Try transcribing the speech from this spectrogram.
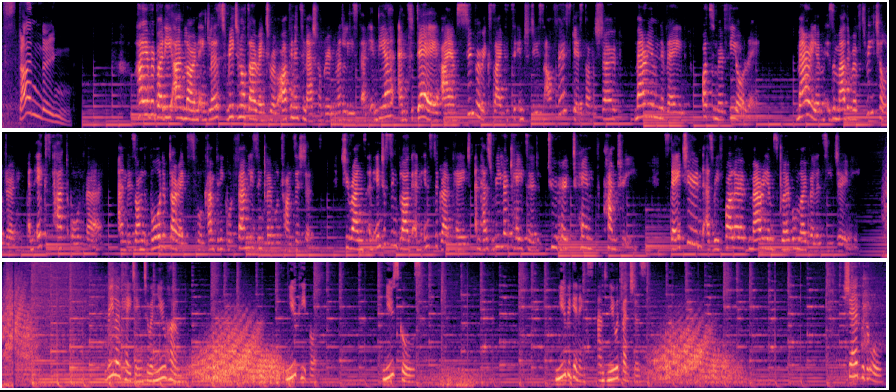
Outstanding! Hi, everybody. I'm Lauren Inglis, Regional Director of Arpin International Group Middle East and India. And today I am super excited to introduce our first guest on the show, Mariam Navaid Ottimofiore. Mariam is a mother of three children, an expat author, and is on the board of directors for a company called Families in Global Transitions. She runs an interesting blog and Instagram page and has relocated to her 10th country. Stay tuned as we follow Mariam's global mobility journey. Relocating to a new home, new people, new schools, new beginnings, and new adventures. Shared with all,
